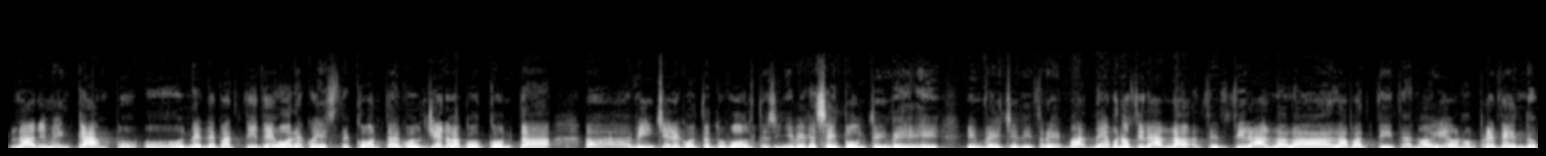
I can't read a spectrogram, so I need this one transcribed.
l'anima in campo. Oh, nelle partite ora queste, conta col Genova, conta uh, vincere conta due volte, significa sei punti invece, invece di tre, ma devono tirarla, tirarla la la, partita. No? Io non pretendo,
